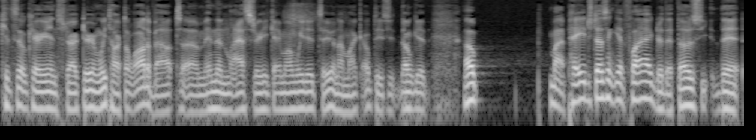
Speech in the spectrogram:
concealed carry instructor, and we talked a lot about. Um, and then last year he came on, we did too, and I'm like, hope these don't get. Hope my page doesn't get flagged, or that those that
